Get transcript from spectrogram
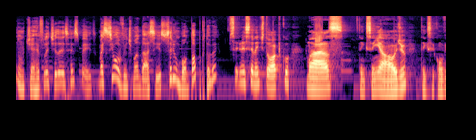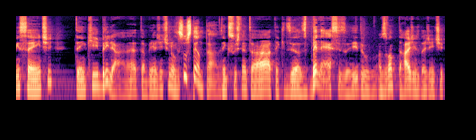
Não tinha refletido a esse respeito. Mas se o ouvinte mandasse isso, seria um bom tópico também? Seria um excelente tópico, mas tem que ser em áudio, tem que ser convincente, tem que brilhar, né? Também a gente não sustentar, né? tem que sustentar, tem que dizer as benesses aí, do, as vantagens da gente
